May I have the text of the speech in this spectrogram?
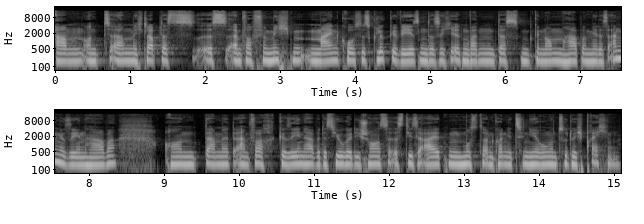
ähm, und ähm, ich glaube, das ist einfach für mich mein großes Glück gewesen, dass ich irgendwann das genommen habe und mir das angesehen habe und damit einfach gesehen habe, dass Yoga die Chance ist, diese alten Muster und Konditionierungen zu durchbrechen.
